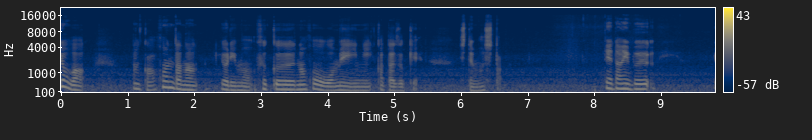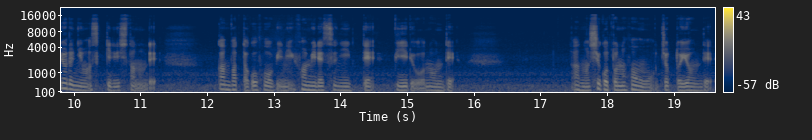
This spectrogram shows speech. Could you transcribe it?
今日はなんか本棚よりも服の方をメインに片付けしてました。でだいぶ夜にはすっきりしたので頑張ったご褒美にファミレスに行ってビールを飲んであの仕事の本をちょっと読んで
